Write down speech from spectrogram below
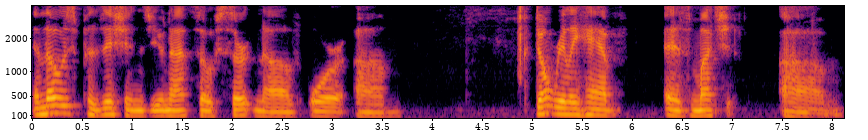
And those positions you're not so certain of or um, don't really have as much um,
